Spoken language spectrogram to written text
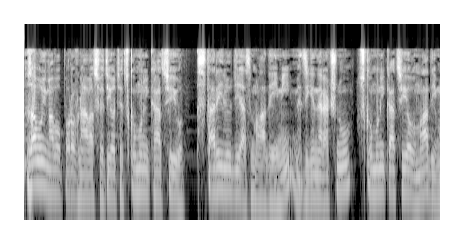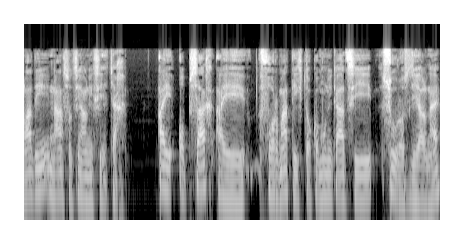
Zaujímavo porovnáva svätý Otec komunikáciu starí ľudia s mladými, medzigeneračnú, s komunikáciou mladí-mladí na sociálnych sieťach. Aj obsah, aj forma týchto komunikácií sú rozdielne,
